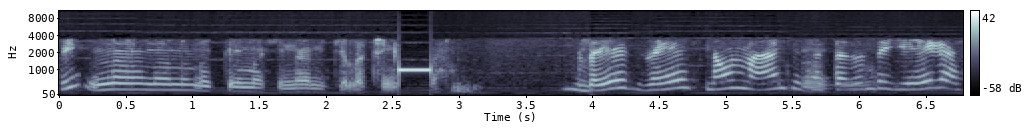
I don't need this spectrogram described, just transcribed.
¿sí? No, no, no, no hay que imaginar ni que la chingada. Ves, ves, no manches, ¿hasta dónde llegas?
